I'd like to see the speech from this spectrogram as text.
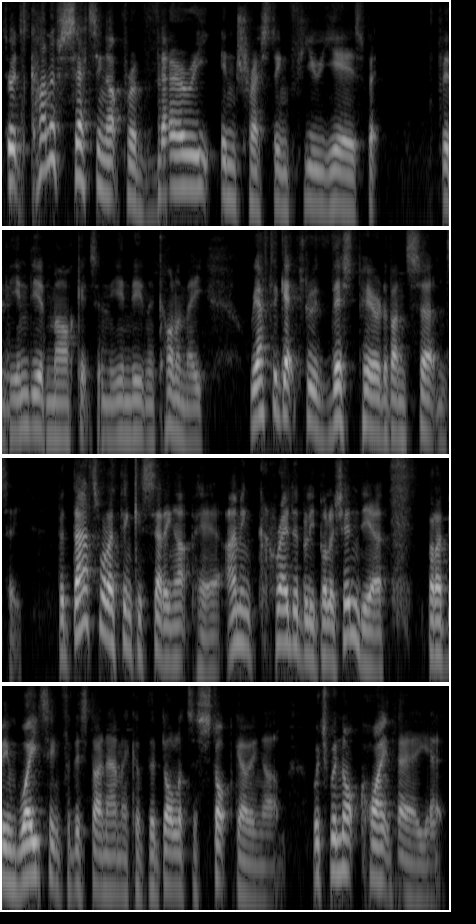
So it's kind of setting up for a very interesting few years for for the Indian markets and the Indian economy, we have to get through this period of uncertainty. But that's what I think is setting up here. I'm incredibly bullish India, but I've been waiting for this dynamic of the dollar to stop going up, which we're not quite there yet.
